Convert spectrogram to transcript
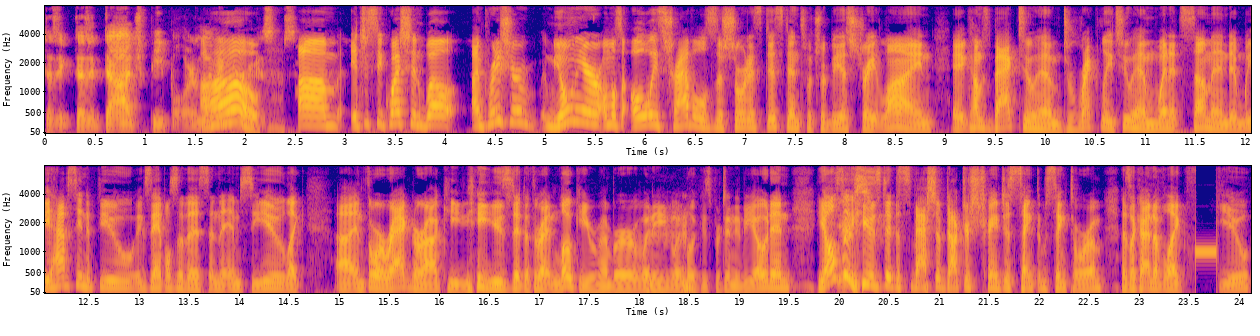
Does it does it dodge people or living Oh, organisms? um, interesting question. Well, I'm pretty sure Mjolnir almost always travels the shortest distance, which would be a straight line. It comes back to him directly to him when it's summoned, and we have seen a few examples of this in the MCU. Like uh, in Thor Ragnarok, he, he used it to threaten Loki. Remember when he when Loki's pretending to be Odin? He also Yes. used it to smash up Doctor Strange's Sanctum Sanctorum as a kind of like. F- you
